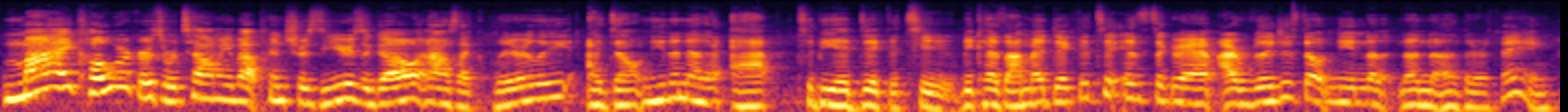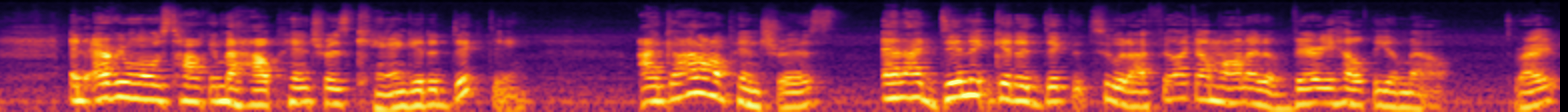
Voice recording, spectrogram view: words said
my coworkers were telling me about Pinterest years ago, and I was like, literally, I don't need another app to be addicted to because I'm addicted to Instagram. I really just don't need an- another thing. And everyone was talking about how Pinterest can get addicting. I got on Pinterest and I didn't get addicted to it. I feel like I'm on it a very healthy amount, right?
